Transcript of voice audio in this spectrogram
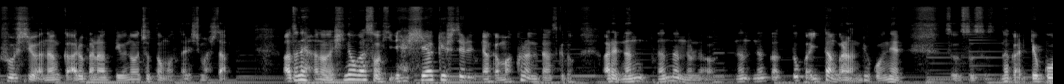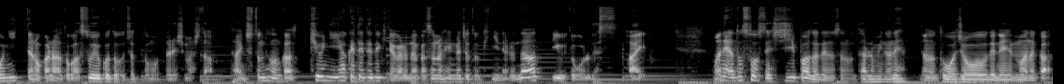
風刺はなんかあるかなっていうのをちょっと思ったりしました。あとね、あの、日のがそう、日焼けしてる、なんか真っ暗になったんですけど、あれ、なん、なんなんだろうな、なんか、どっか行ったんかな、旅行ね。そうそうそう、なんか旅行に行ったのかなとか、そういうことをちょっと思ったりしました。はい、ちょっとなんか、急に焼けて出てきたから、なんかその辺がちょっと気になるなっていうところです。はい。まあね、あとそうですね、CG パートでのその、たるみのね、あの、登場でね、まあなんか、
